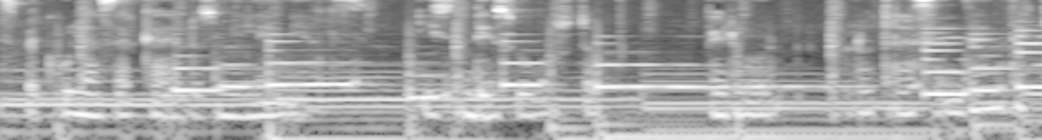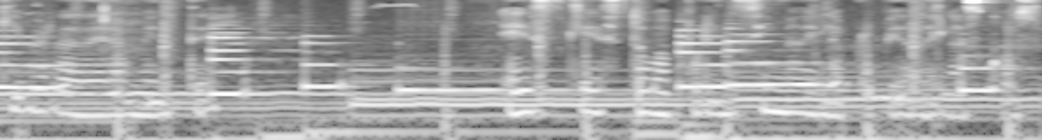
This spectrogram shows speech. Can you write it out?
especula acerca de los millennials y de su gusto, pero lo trascendente aquí verdaderamente es que esto va por encima de la propiedad de las cosas,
